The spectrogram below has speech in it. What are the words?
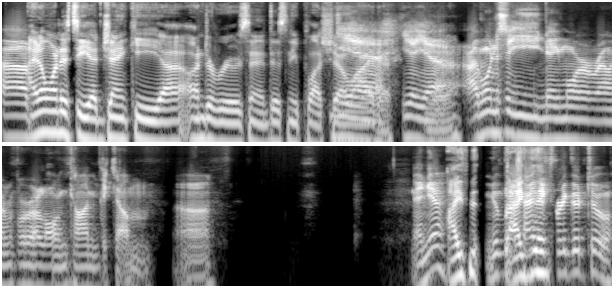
Uh, I don't want to see a janky uh, underoos in a Disney Plus show yeah, either. yeah, yeah, I want to see Namor around for a long time to come. Uh, and yeah, I th- New Black I think- pretty good too.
